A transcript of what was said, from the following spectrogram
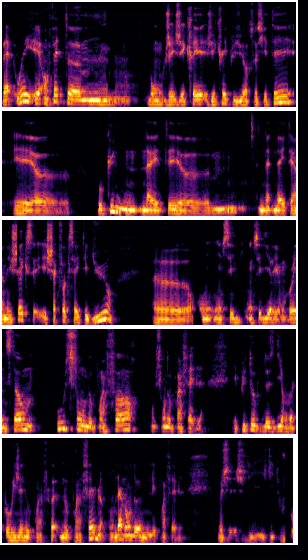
Ben oui, et en fait, bon, j'ai créé créé plusieurs sociétés et aucune n'a été n'a été un échec. Et chaque fois que ça a été dur, on, on s'est dit allez, on brainstorm où sont nos points forts, où sont nos points faibles. Et plutôt que de se dire on va corriger nos points, nos points faibles, on abandonne les points faibles. Moi, je, dis, je dis, toujours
